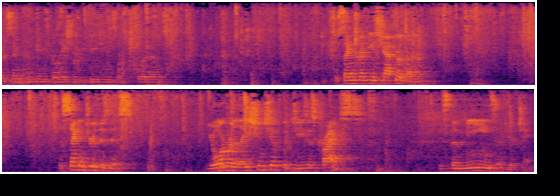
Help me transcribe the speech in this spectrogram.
First, Second Corinthians, Galatians, Ephesians, those before those. So Second Corinthians chapter 11. The second truth is this. Your relationship with Jesus Christ is the means of your change.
